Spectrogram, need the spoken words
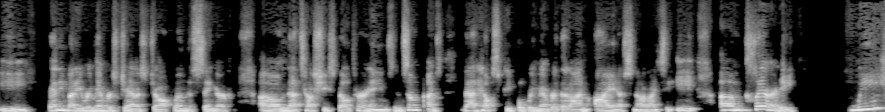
E. Anybody remembers Janis Joplin, the singer, um, that's how she spelled her names. And sometimes that helps people remember that I'm I S, not I C E. Um, clarity. We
